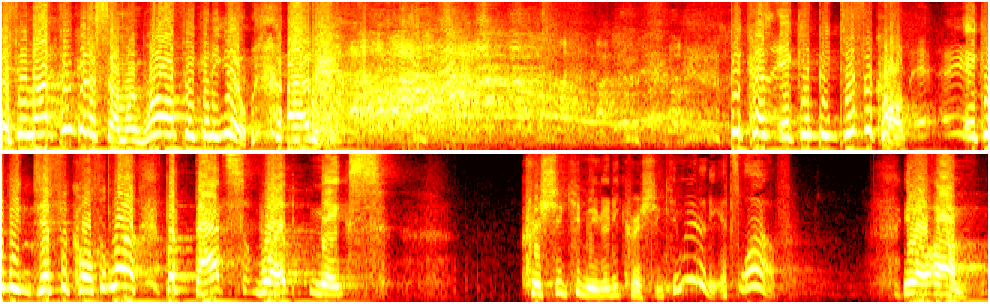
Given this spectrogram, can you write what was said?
If you're not thinking of someone, we're all thinking of you. Um, because it can be difficult it can be difficult to love, but that's what makes Christian community Christian community. It's love. You know, um,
